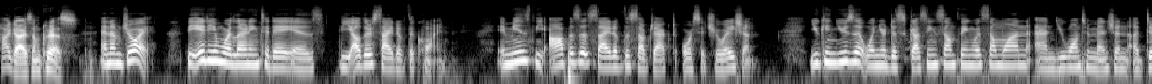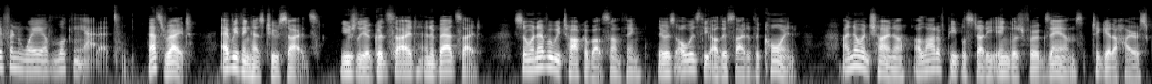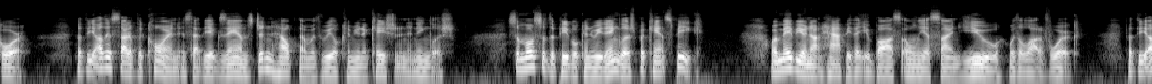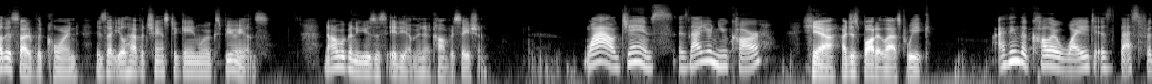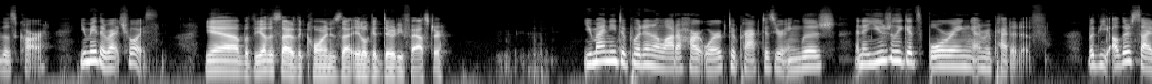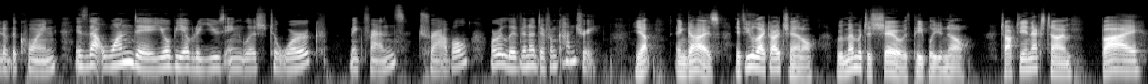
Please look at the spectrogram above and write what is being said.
Hi, guys, I'm Chris. And I'm Joy. The idiom we're learning today is the other side of the coin. It means the opposite side of the subject or situation. You can use it when you're discussing something with someone and you want to mention a different way of looking at it. That's right. Everything has two sides, usually a good side and a bad side. So whenever we talk about something, there is always the other side of the coin. I know in China, a lot of people study English for exams to get a higher score. But the other side of the coin is that the exams didn't help them with real communication in English. So most of the people can read English but can't speak. Or maybe you're not happy that your boss only assigned you with a lot of work. But the other side of the coin is that you'll have a chance to gain more experience. Now we're going to use this idiom in a conversation. Wow, James, is that your new car? Yeah, I just bought it last week. I think the color white is best for this car. You made the right choice. Yeah, but the other side of the coin is that it'll get dirty faster. You might need to put in a lot of hard work to practice your English, and it usually gets boring and repetitive. But the other side of the coin is that one day you'll be able to use English to work, make friends, travel, or live in a different country. Yep, and guys, if you like our channel, remember to share it with people you know. Talk to you next time. Bye.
